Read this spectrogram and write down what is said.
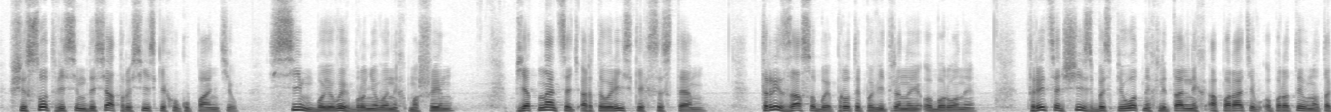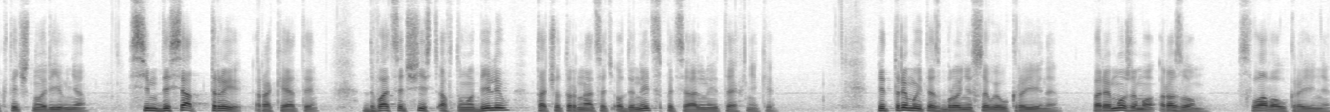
680 російських окупантів, 7 бойових броньованих машин, 15 артилерійських систем, 3 засоби протиповітряної оборони, 36 безпілотних літальних апаратів оперативно-тактичного рівня, 73 ракети, 26 автомобілів та 14 одиниць спеціальної техніки. Підтримуйте Збройні Сили України. Переможемо разом. Слава Україні!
